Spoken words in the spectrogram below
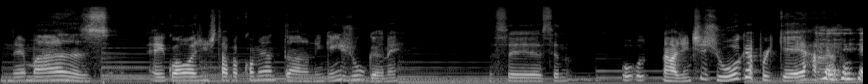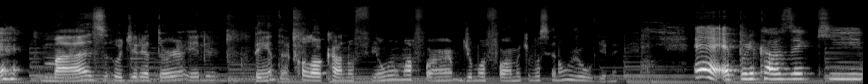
né? Mas é igual a gente estava comentando, ninguém julga, né? Você, você o, não, a gente julga porque é errado, mas o diretor ele tenta colocar no filme uma forma, de uma forma que você não julgue, né? É, é por causa que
